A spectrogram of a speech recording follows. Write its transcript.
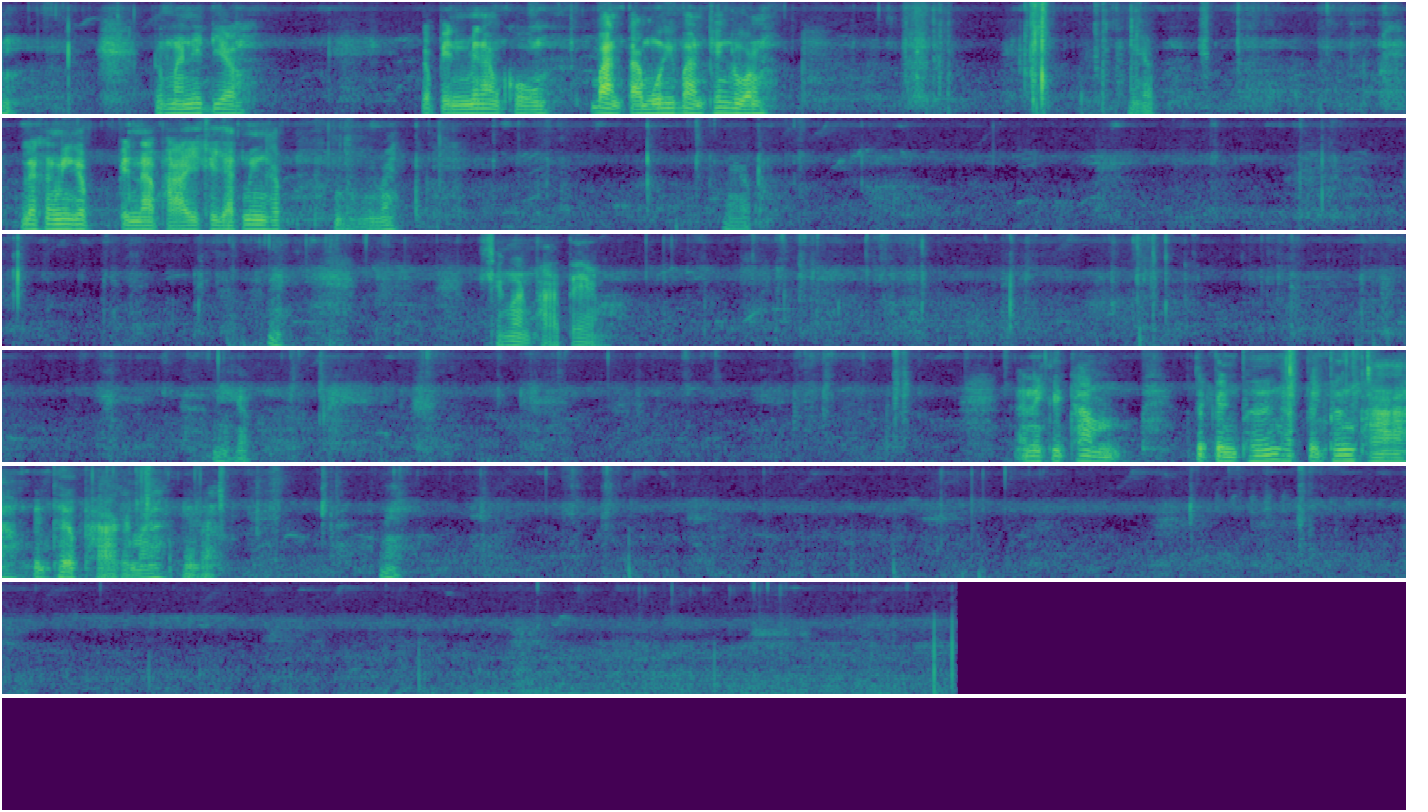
นี่ลงมานิดเดียว ก็เป็นแม่น้ำโขงบ้านตามุ้ยบ้านเพียงหลวงนี่ครับ และครั้งนี้ก็เป็นนาผาอีกขยักนึงครับเห็นไหม นะครับเชงวันผาแต้มนี่ครับอันนี้คือถ้ำจะเป็นเพิงครับ เป็นเพิงผาเป็นเทือกผากันมาเห็นไหม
